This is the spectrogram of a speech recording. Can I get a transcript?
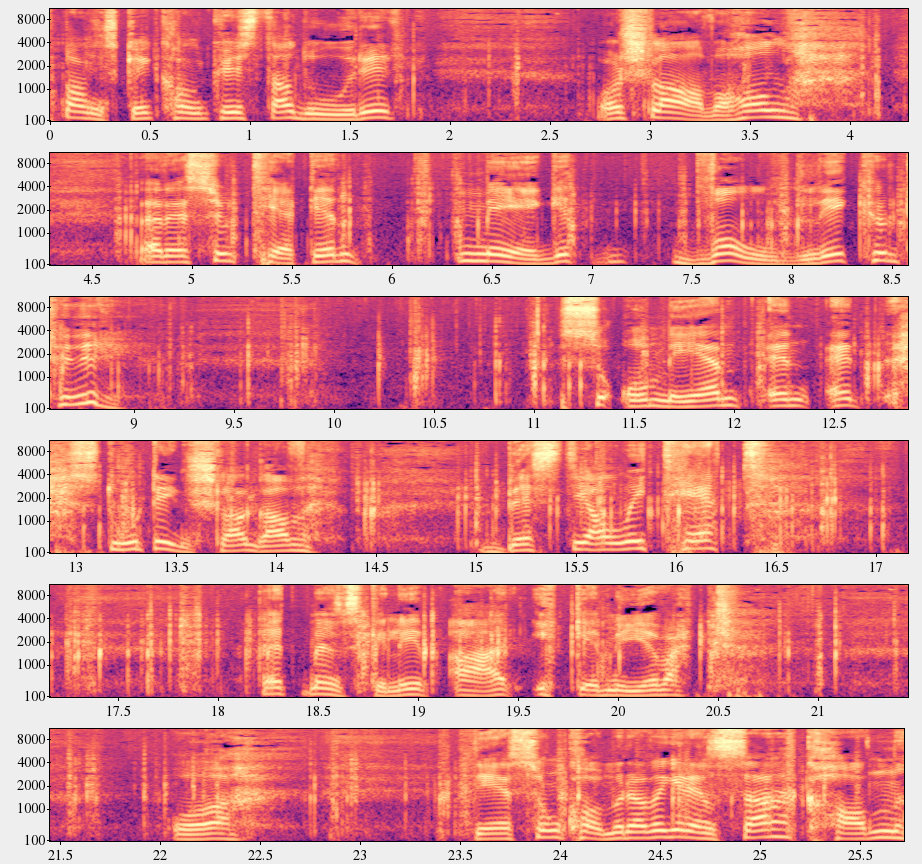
spanske conquistadorer og slavehold. Det resulterte resultert i en meget voldelig kultur og med et stort innslag av bestialitet. Et menneskeliv er ikke mye verdt. Og det som kommer over grensa, kan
